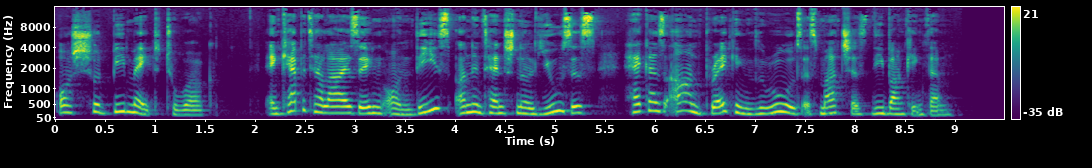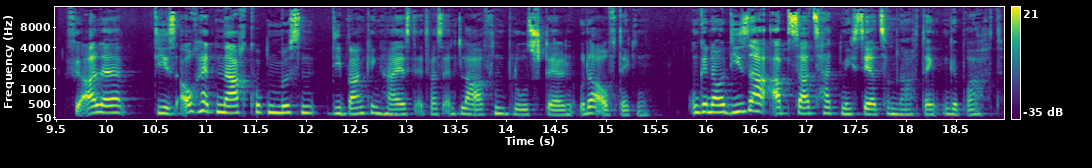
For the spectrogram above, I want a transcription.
or should be made to work. And capitalizing on these unintentional uses, hackers aren't breaking the rules as much as debunking them. Für alle, die es auch hätten nachgucken müssen, debunking heißt etwas entlarven, bloßstellen oder aufdecken. Und genau dieser Absatz hat mich sehr zum Nachdenken gebracht.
